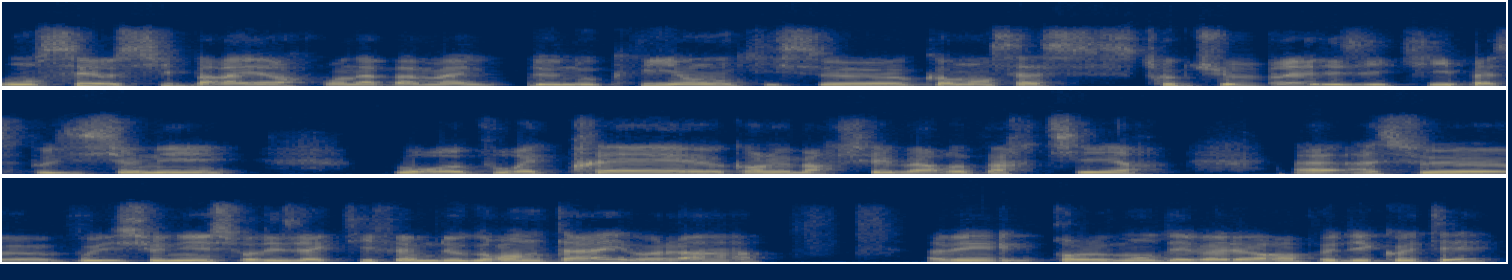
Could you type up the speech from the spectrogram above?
On sait aussi par ailleurs qu'on a pas mal de nos clients qui se commencent à structurer des équipes, à se positionner, pour, pour être prêt euh, quand le marché va repartir à, à, se positionner sur des actifs même de grande taille, voilà, avec probablement des valeurs un peu décotées.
